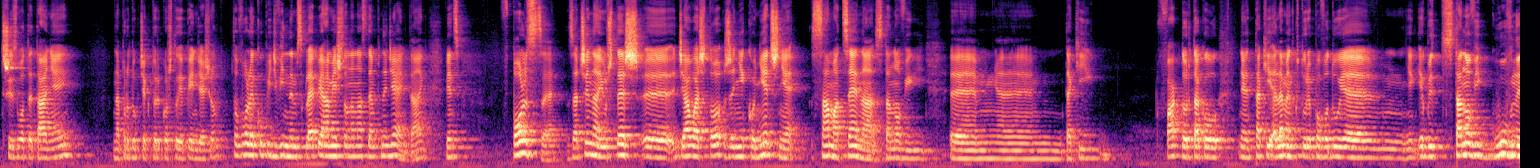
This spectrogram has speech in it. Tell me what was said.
3 zł taniej, na produkcie, który kosztuje 50, to wolę kupić w innym sklepie, a mieć to na następny dzień, tak? Więc w Polsce zaczyna już też y, działać to, że niekoniecznie sama cena stanowi ym, ym, taki faktor, taką, taki element, który powoduje, jak- jakby stanowi główny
